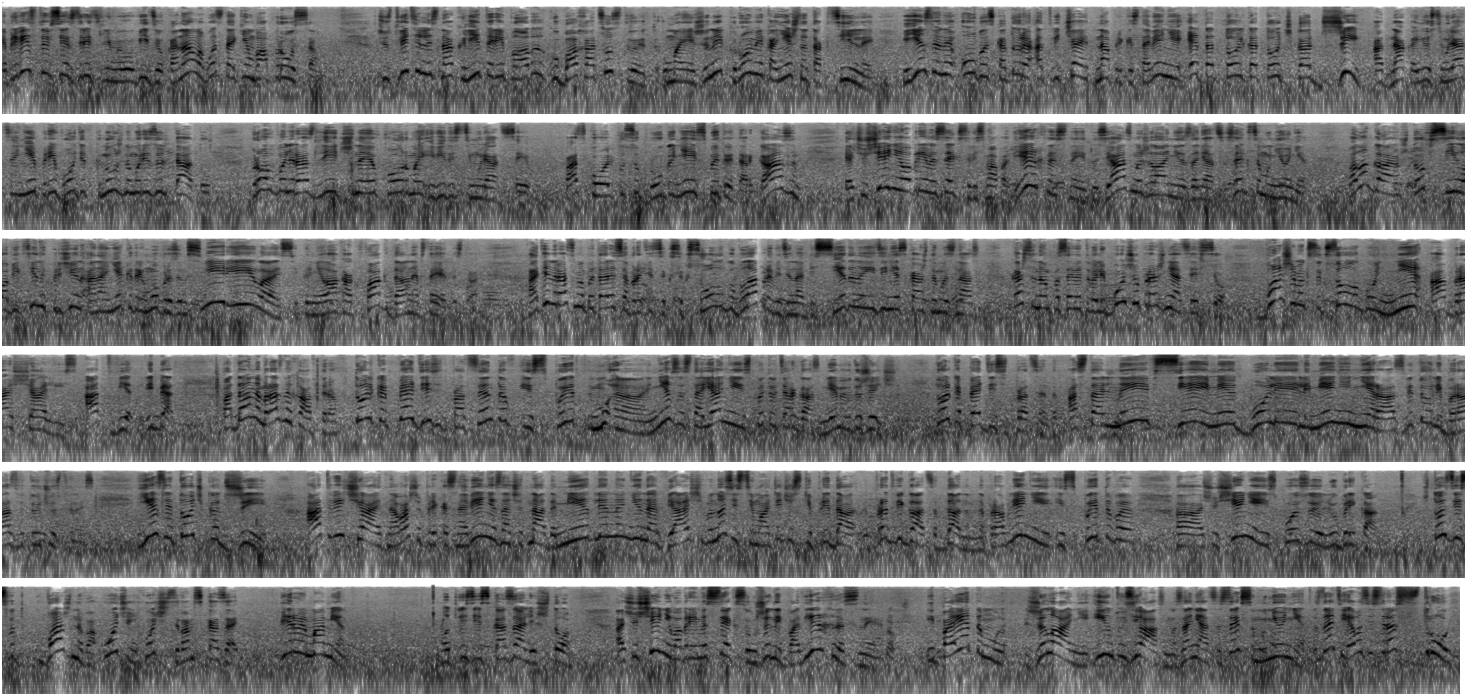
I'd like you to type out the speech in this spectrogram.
Я приветствую всех зрителей моего видеоканала вот с таким вопросом. Чувствительность на клиторе и половых губах отсутствует у моей жены, кроме, конечно, тактильной. Единственная область, которая отвечает на прикосновение, это только точка G. Однако ее стимуляция не приводит к нужному результату. Пробовали различные формы и виды стимуляции. Поскольку супруга не испытывает оргазм, и ощущения во время секса весьма поверхностные, энтузиазма и желания заняться сексом у нее нет. Полагаю, что в силу объективных причин она некоторым образом смирилась и приняла как факт данное обстоятельство. Один раз мы пытались обратиться к сексологу, была проведена беседа наедине с каждым из нас. Кажется, нам посоветовали больше упражняться и все. Больше мы к сексологу не обращались. Ответ. Ребят, по данным разных авторов, только 5-10% испыт... э, не в состоянии испытывать оргазм, я имею в виду женщин. Только 5-10%. Остальные все имеют более или менее неразвитую, либо развитую чувственность. Если точка G отвечает на ваше прикосновение, значит надо медленно, ненавязчиво, но систематически продвигаться в данном направлении, испытывая а, ощущения, используя любрикант. Что здесь вот важного очень хочется вам сказать. Первый момент. Вот вы здесь сказали, что ощущения во время секса у жены поверхностные, и поэтому желания и энтузиазма заняться сексом у нее нет. Вы знаете, я вас здесь расстрою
